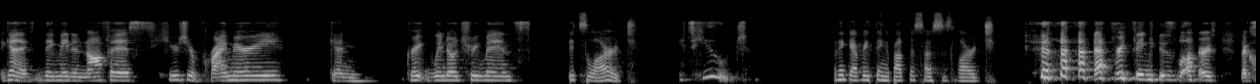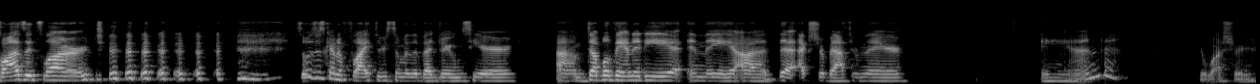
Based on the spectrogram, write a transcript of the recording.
again, they made an office. Here's your primary. Again, great window treatments. It's large. It's huge. I think everything about this house is large. Everything is large. The closet's large. so we'll just kind of fly through some of the bedrooms here. Um, double vanity in the uh, the extra bathroom there, and your washer. And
